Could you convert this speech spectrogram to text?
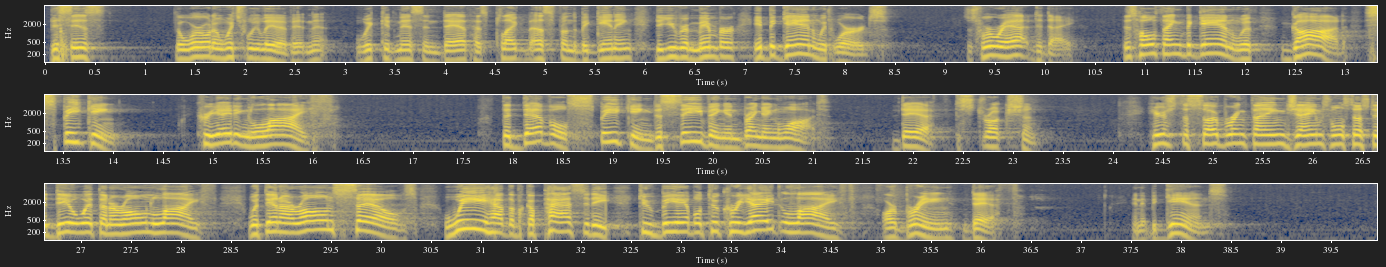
This is the world in which we live, isn't it? Wickedness and death has plagued us from the beginning. Do you remember? It began with words. That's where we're at today. This whole thing began with God speaking, creating life. The devil speaking, deceiving, and bringing what? Death, destruction. Here's the sobering thing James wants us to deal with in our own life. Within our own selves, we have the capacity to be able to create life or bring death. And it begins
